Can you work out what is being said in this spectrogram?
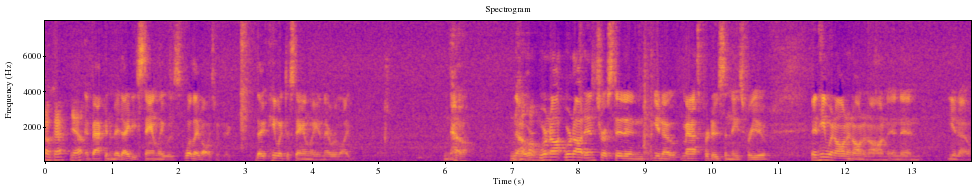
Okay. Yeah. And back in the mid '80s, Stanley was well, they've always been big. They, he went to Stanley, and they were like, no. No, we're, not. We're not interested in you know mass producing these for you. And he went on and on and on, and then you know,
